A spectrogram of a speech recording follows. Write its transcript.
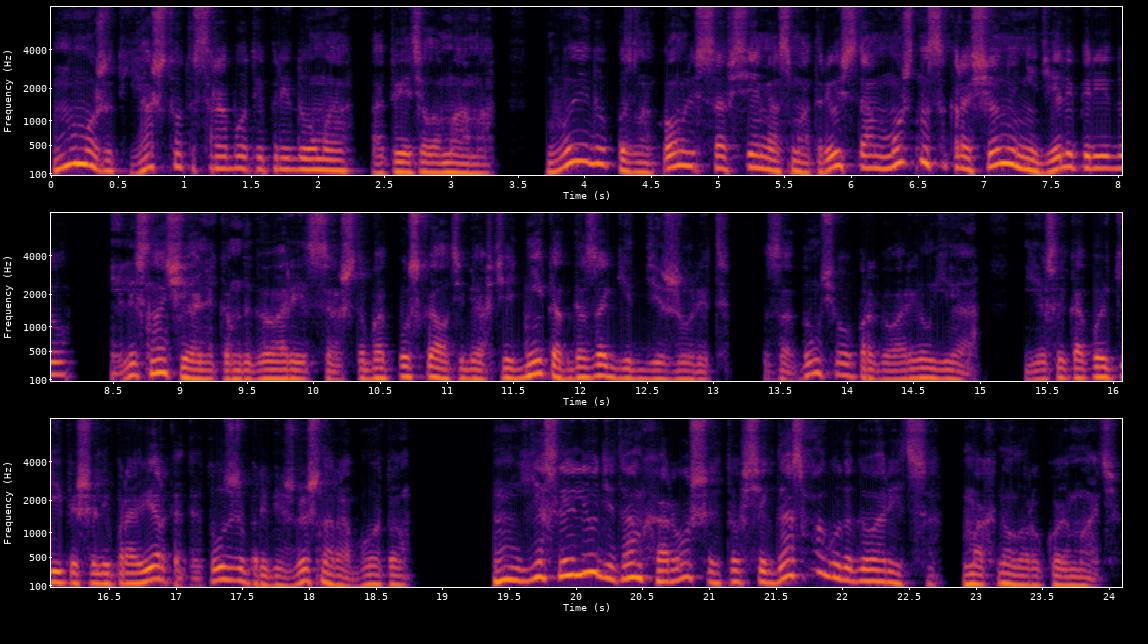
«Ну, может, я что-то с работой придумаю», — ответила мама. «Выйду, познакомлюсь со всеми, осмотрюсь там, может, на сокращенную неделю перейду. Или с начальником договориться, чтобы отпускал тебя в те дни, когда Загид дежурит». Задумчиво проговорил я. «Если какой кипиш или проверка, ты тут же прибежишь на работу». «Если люди там хорошие, то всегда смогу договориться», — махнула рукой мать.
